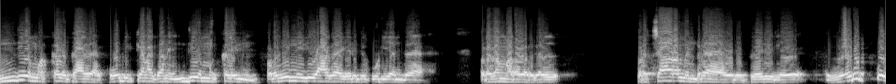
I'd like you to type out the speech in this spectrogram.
இந்திய மக்களுக்காக கோடிக்கணக்கான இந்திய மக்களின் பிரதிநிதியாக இருக்கக்கூடிய அந்த பிரதமர் அவர்கள் பிரச்சாரம் என்ற ஒரு பேரிலே வெறுப்பை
